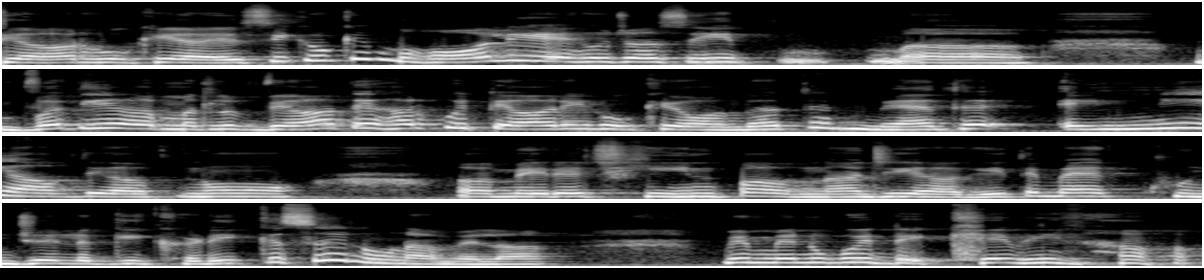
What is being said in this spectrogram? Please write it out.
ਤਿਆਰ ਹੋ ਕੇ ਆਏ ਸੀ, ਕਿਉਂਕਿ ਮਾਹੌਲ ਹੀ ਇਹੋ ਜਿਹਾ ਸੀ। ਵਧੀਆ, ਮਤਲਬ ਵਿਆਹ ਤੇ ਹਰ ਕੋਈ ਤਿਆਰ ਹੀ ਹੋ ਕੇ ਆਉਂਦਾ ਤੇ ਮੈਂ ਤੇ ਇੰਨੀ ਆਪਦੇ ਆਪ ਨੂੰ ਮੇਰੇ 'ਚ ਹੀਨ ਭਾਵਨਾ ਜੀ ਆ ਗਈ ਤੇ ਮੈਂ ਖੁੰਝੇ ਲੱਗੀ ਖੜੀ, ਕਿਸੇ ਨੂੰ ਨਾ ਮਿਲਾਂ। ਵੀ ਮੈਨੂੰ ਕੋਈ ਦੇਖੇ ਵੀ ਨਾ।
